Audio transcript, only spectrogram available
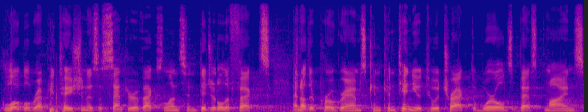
global reputation as a centre of excellence in digital effects and other programs can continue to attract the world's best minds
